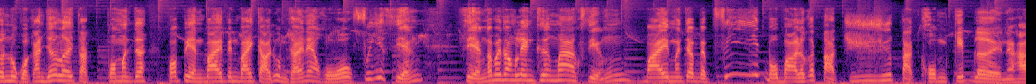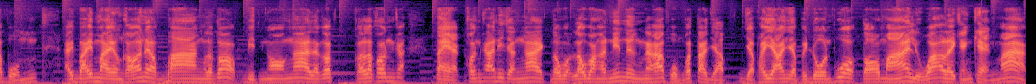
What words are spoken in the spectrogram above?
สนุกกว่ากันเยอะเลยตัดพอมันจะพอเปลี่ยนใบเป็นใบเก่าที่ผมใช้เนี่ยโหฟีดเสียงเสียงก็ไม่ต้องเร่งเครื่องมากเสียงใบมันจะแบบฟีดเบาๆแล้วก็ตัดชื้ตัดคมกริบเลยนะครับผมไอใบใหม่ของเขาเนี่ยบางแล้วก็บิดงอง่ายแล้วก็ก็แล้วก็ แตกค่อนข้างที่จะง่ายระระวังกันนิดนึงนะครับผมก็ตัดอย่าอย่าพยายามอย่าไปโดนพวกตอไม้หรือว่าอะไรแข็งๆมาก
